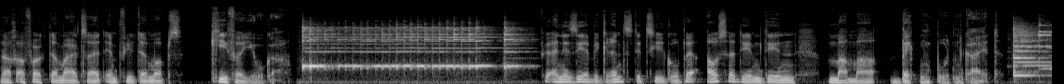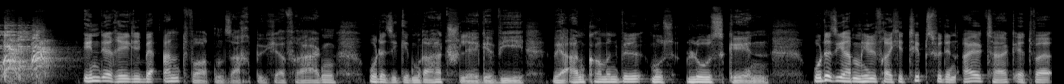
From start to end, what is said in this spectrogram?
Nach erfolgter Mahlzeit empfiehlt der Mops Kiefer-Yoga. Für eine sehr begrenzte Zielgruppe außerdem den Mama Beckenboden Guide. In der Regel beantworten Sachbücher Fragen oder sie geben Ratschläge wie wer ankommen will, muss losgehen. Oder sie haben hilfreiche Tipps für den Alltag, etwa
